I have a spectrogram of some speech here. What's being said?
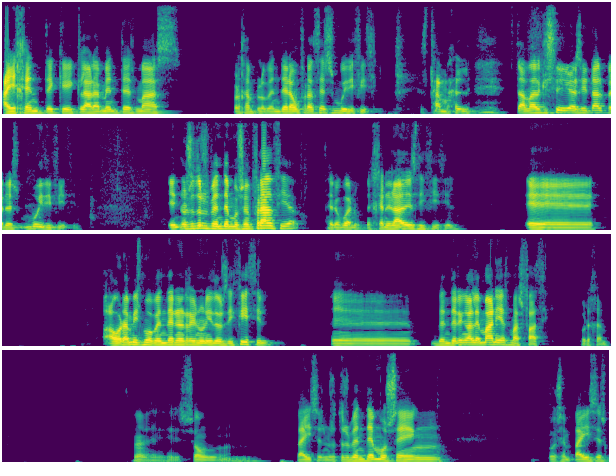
hay gente que claramente es más, por ejemplo, vender a un francés es muy difícil. Está mal, está mal que se diga así tal, pero es muy difícil. Eh, nosotros vendemos en Francia, pero bueno, en general es difícil. Eh, ahora mismo vender en Reino Unido es difícil. Eh, vender en Alemania es más fácil, por ejemplo. son países. Nosotros vendemos en. Pues en países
